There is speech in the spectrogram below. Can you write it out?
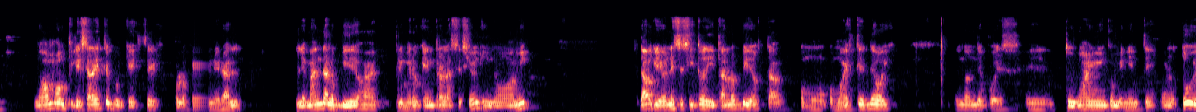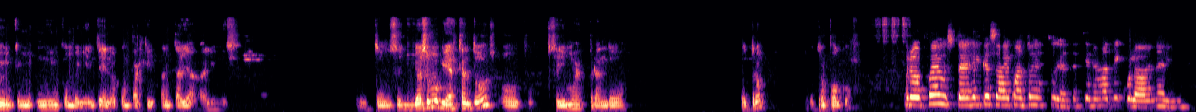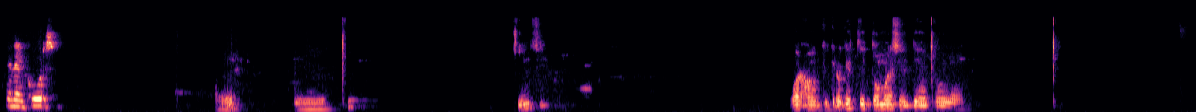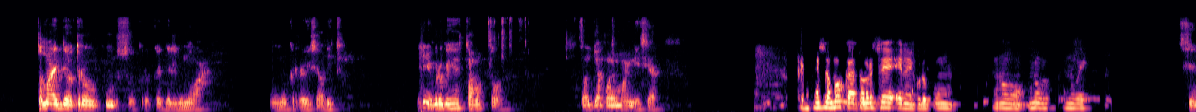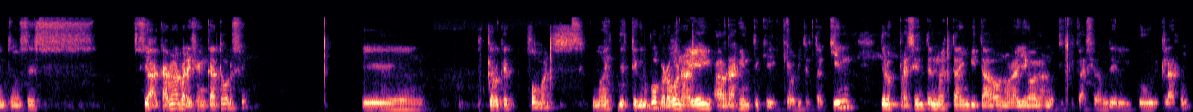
no vamos a utilizar este porque este por lo general le manda los videos al primero que entra a la sesión y no a mí. Dado que yo necesito editar los videos, como, como este de hoy, en donde pues eh, tuvimos un inconveniente, bueno, tuve un inconveniente de no compartir pantalla al inicio. Entonces, yo asumo que ya están todos o seguimos esperando otro, otro poco. Profe, usted es el que sabe cuántos estudiantes tiene matriculado en el, en el curso. A ver. Eh, 15. Bueno, aunque creo que este Tomás es de otro... Tomás es de otro curso, creo que es del 1A, uno que revise ahorita. Yo creo que ya estamos todos. Entonces ya podemos iniciar. Creo que somos 14 en el grupo 1B. Sí, entonces, sí, acá me aparecían 14. Eh, creo que Thomas no es de este grupo, pero bueno, ahí habrá gente que, que ahorita está. ¿Quién de los presentes no está invitado o no le ha llegado la notificación del Google Classroom?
